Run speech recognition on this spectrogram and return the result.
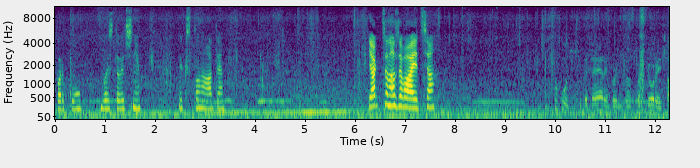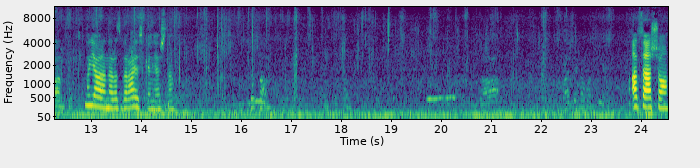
в парку, виставочні експонати. Як це називається? Що хочеш, і БТРи, і бронетранспортери, і танки. Ну я не розбираюсь, звісно. Що там? Да. Бачиш, яка машина? А це що?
